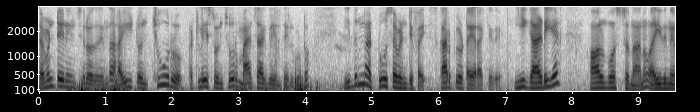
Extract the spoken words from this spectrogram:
ಸೆವೆಂಟೀನ್ ಇಂಚ್ ಇರೋದ್ರಿಂದ ಹೈಟ್ ಒಂದು ಚೂರು ಅಟ್ಲೀಸ್ಟ್ ಒಂದು ಚೂರು ಮ್ಯಾಚ್ ಆಗಲಿ ಅಂತ ಹೇಳ್ಬಿಟ್ಟು ಇದನ್ನು two seventy five Scorpio tyre ಹಾಕಿದ್ದೀವಿ ಈ ಗಾಡಿಗೆ ಆಲ್ಮೋಸ್ಟ್ ನಾನು ಐದನೇ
